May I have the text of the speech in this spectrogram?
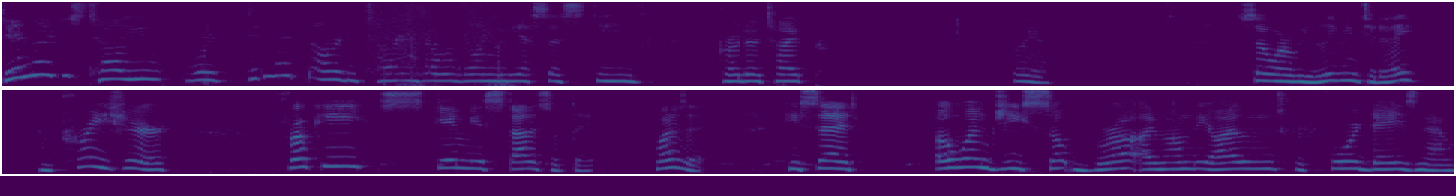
didn't I just tell you we're didn't I already tell you that we're going the SS Steve prototype? Oh yeah. So are we leaving today? I'm pretty sure. Froakie gave me a status update. What is it? He said, OMG sup bruh, I'm on the island for four days now.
